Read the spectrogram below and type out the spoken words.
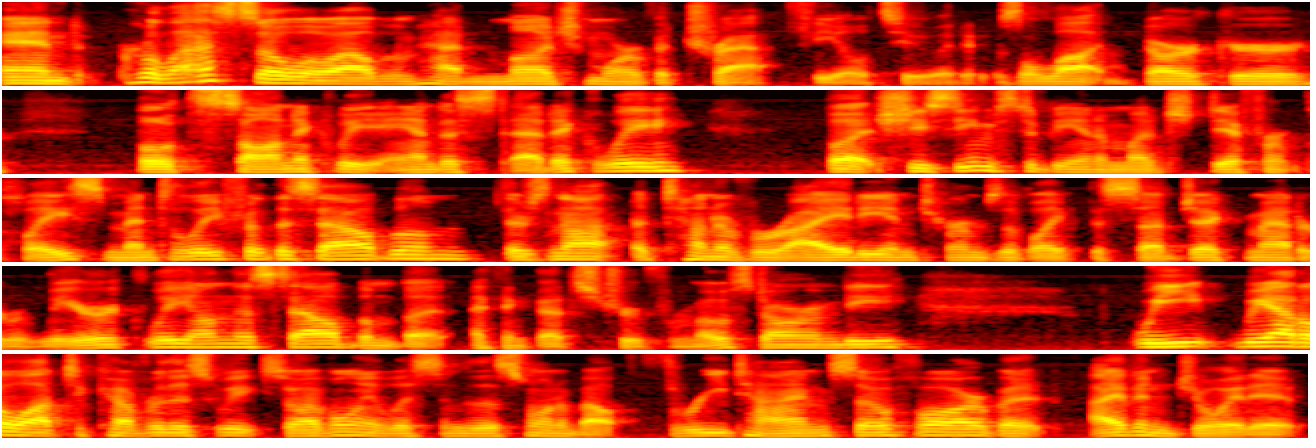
And her last solo album had much more of a trap feel to it. It was a lot darker both sonically and aesthetically but she seems to be in a much different place mentally for this album. There's not a ton of variety in terms of like the subject matter lyrically on this album, but I think that's true for most R&B. We we had a lot to cover this week, so I've only listened to this one about 3 times so far, but I've enjoyed it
